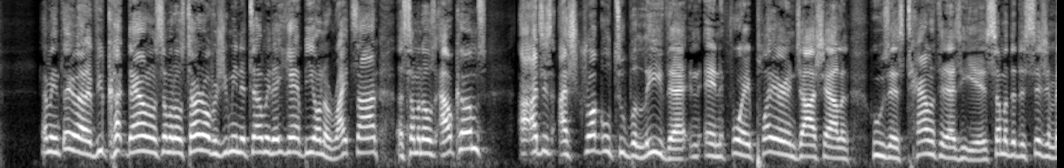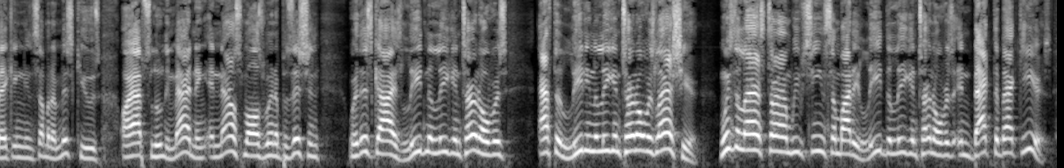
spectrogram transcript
I mean, think about it. If you cut down on some of those turnovers, you mean to tell me they can't be on the right side of some of those outcomes? I just I struggle to believe that, and, and for a player in Josh Allen who's as talented as he is, some of the decision making and some of the miscues are absolutely maddening. And now Smalls we're in a position where this guy is leading the league in turnovers after leading the league in turnovers last year. When's the last time we've seen somebody lead the league in turnovers in back to back years?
